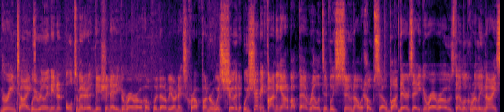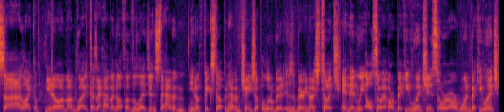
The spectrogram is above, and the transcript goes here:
green tights. We really need an Ultimate Edition Eddie Guerrero. Hopefully that'll be our next crowdfunder, which should, we should be finding out about that relatively soon. I would hope so. But there's Eddie Guerrero's. They look really nice. Uh, I like them. You know, I'm, I'm glad because I have enough of the Legends to have him, you know, fixed up and have him changed up a little bit is a very nice touch. And then we also have our Becky Lynch's or our one Becky Lynch.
